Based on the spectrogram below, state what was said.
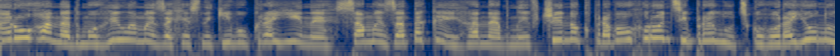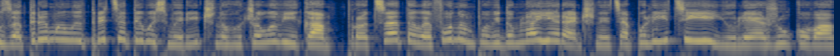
Наруга над могилами захисників України. Саме за такий ганебний вчинок правоохоронці Прилуцького району затримали 38-річного чоловіка. Про це телефоном повідомляє речниця поліції Юлія Жукова.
